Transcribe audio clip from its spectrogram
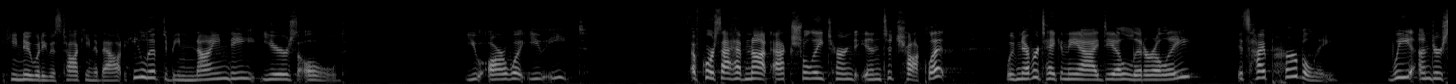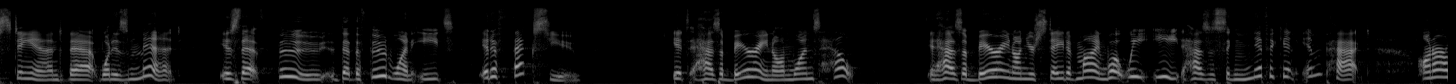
he knew what he was talking about. He lived to be 90 years old. You are what you eat. Of course, I have not actually turned into chocolate. We've never taken the idea literally. It's hyperbole. We understand that what is meant is that food, that the food one eats, it affects you. It has a bearing on one's health. It has a bearing on your state of mind. What we eat has a significant impact on our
